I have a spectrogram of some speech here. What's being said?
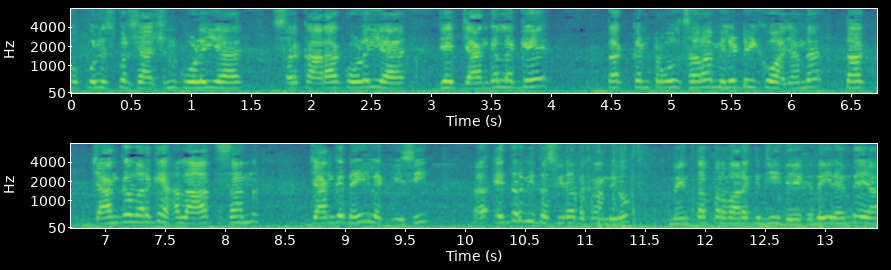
ਉਹ ਪੁਲਿਸ ਪ੍ਰਸ਼ਾਸਨ ਕੋਲ ਹੀ ਹੈ ਸਰਕਾਰਾਂ ਕੋਲ ਹੀ ਹੈ। ਜੇ ਜੰਗ ਲੱਗੇ ਤਾਂ ਕੰਟਰੋਲ ਸਾਰਾ ਮਿਲਟਰੀ ਕੋ ਆ ਜਾਂਦਾ। ਤਾਂ ਜੰਗ ਵਰਗੇ ਹਾਲਾਤ ਸਨ ਜੰਗ ਨਹੀਂ ਲੱਗੀ ਸੀ। ਅ, ਇੱਧਰ ਵੀ ਤਸਵੀਰਾਂ ਦਿਖਾਉਂਦੇ ਰਹੋ। ਮੈਨੂੰ ਤਾਂ ਪਰਿਵਾਰਕ ਜੀ ਦੇਖਦੇ ਹੀ ਰਹਿੰਦੇ ਆ।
